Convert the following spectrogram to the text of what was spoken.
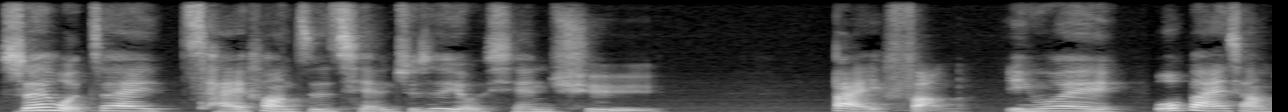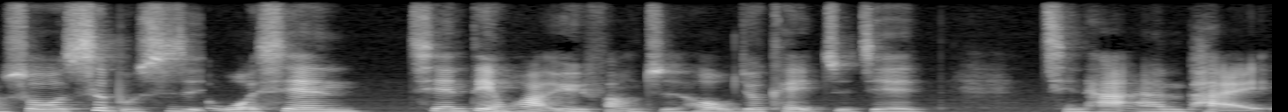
所以我在采访之前，就是有先去拜访。因为我本来想说，是不是我先先电话预防之后，就可以直接请他安排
